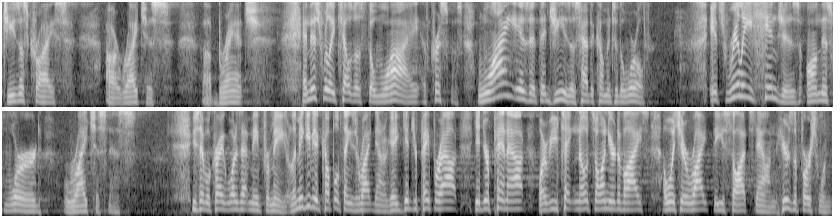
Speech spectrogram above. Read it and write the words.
Jesus Christ, our righteous uh, branch. And this really tells us the why of Christmas. Why is it that Jesus had to come into the world? It really hinges on this word righteousness. You say, well, Craig, what does that mean for me? Let me give you a couple of things to write down, okay? Get your paper out, get your pen out, whatever you take notes on your device. I want you to write these thoughts down. Here's the first one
